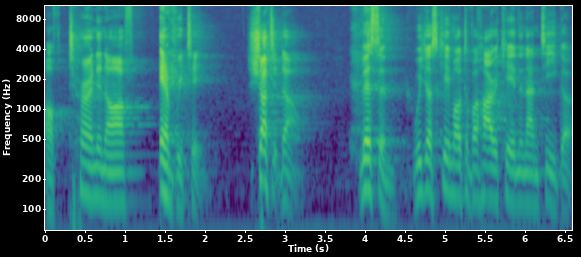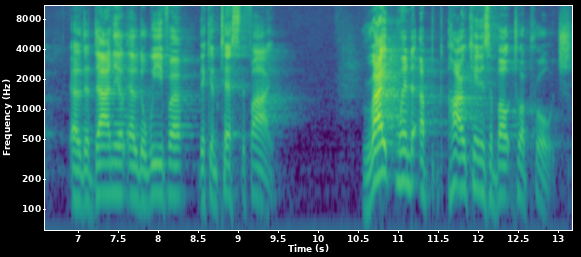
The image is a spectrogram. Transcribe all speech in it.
of turning off everything. Shut it down. Listen, we just came out of a hurricane in Antigua. Elder Daniel, Elder Weaver, they can testify. Right when the hurricane is about to approach,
